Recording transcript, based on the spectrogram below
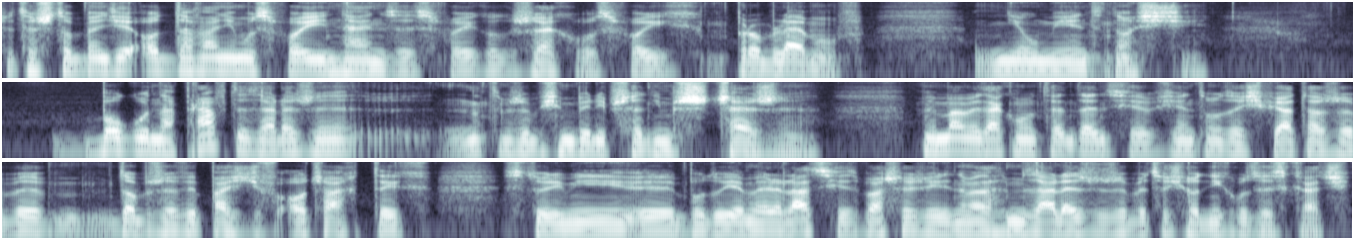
czy też to będzie oddawanie Mu swojej nędzy, swojego grzechu, swoich problemów, nieumiejętności. Bogu naprawdę zależy na tym, żebyśmy byli przed Nim szczerzy. My mamy taką tendencję wziętą ze świata, żeby dobrze wypaść w oczach tych, z którymi y, budujemy relacje, zwłaszcza jeżeli nam na tym zależy, żeby coś od nich uzyskać.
